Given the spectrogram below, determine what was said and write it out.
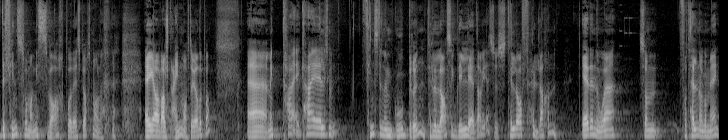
det finnes så mange svar på det spørsmålet. Jeg har valgt én måte å gjøre det på. Eh, men hva hva er liksom Fins det noen god grunn til å la seg bli ledet av Jesus, til å følge han? Er det noe som forteller noe om meg?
